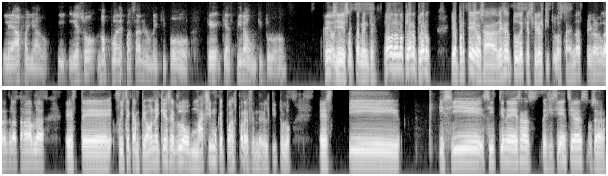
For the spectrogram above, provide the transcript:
le ha fallado. Y, eso no puede pasar en un equipo que, aspira a un título, ¿no? Creo sí, exactamente. No, no, no, claro, claro. Y aparte, o sea, deja tú de que aspire el título, está en los primeros lugares de la tabla, este, fuiste campeón, hay que hacer lo máximo que puedas para defender el título. Es, y y sí, sí tiene esas deficiencias, o sea,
